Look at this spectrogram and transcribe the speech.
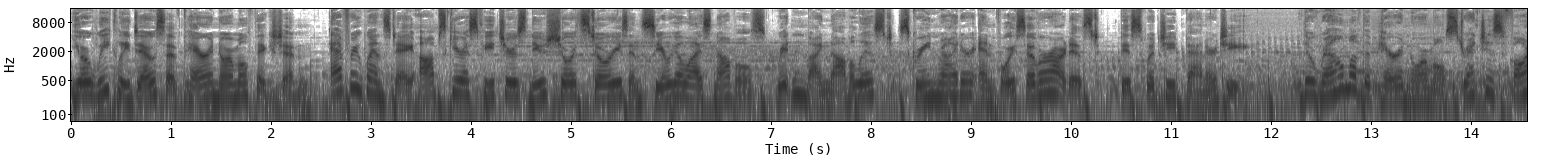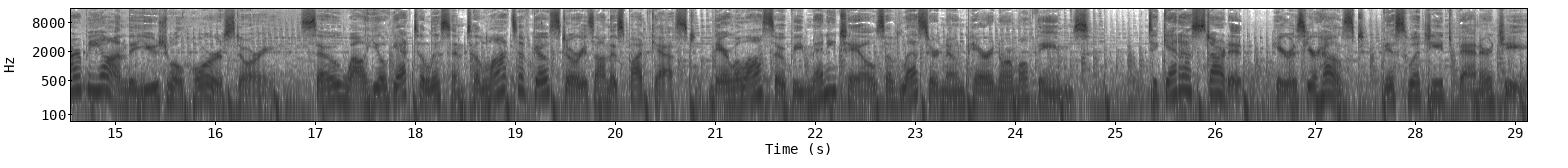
your weekly dose of paranormal fiction. Every Wednesday, Obscurus features new short stories and serialized novels written by novelist, screenwriter, and voiceover artist Biswajit Banerjee. The realm of the paranormal stretches far beyond the usual horror story. So, while you'll get to listen to lots of ghost stories on this podcast, there will also be many tales of lesser known paranormal themes. To get us started, here is your host, Biswajit Banerjee.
